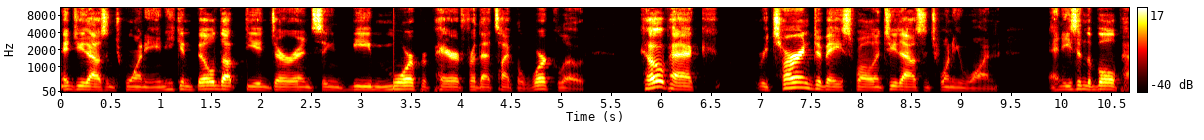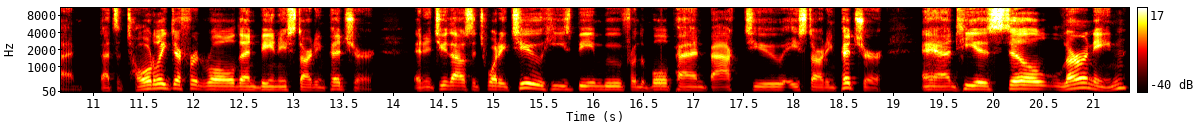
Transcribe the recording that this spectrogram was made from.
and 2020, and he can build up the endurance and be more prepared for that type of workload. Kopech returned to baseball in 2021, and he's in the bullpen. That's a totally different role than being a starting pitcher. And in 2022, he's being moved from the bullpen back to a starting pitcher. And he is still learning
